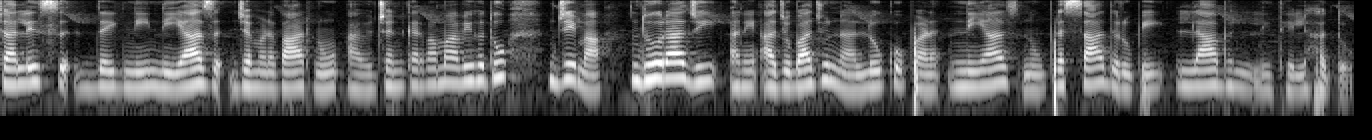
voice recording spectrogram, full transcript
ચાલીસ દિગની નિયાઝ જમણવારનું આયોજન કરવામાં આવ્યું હતું, જેમાં ધોરાજી અને આજુબાજુના લોકો પણ નિયાઝનું પ્રસાદ રૂપે લાભ લીધેલ હતું.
